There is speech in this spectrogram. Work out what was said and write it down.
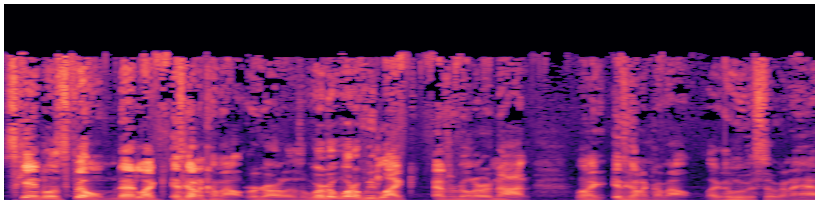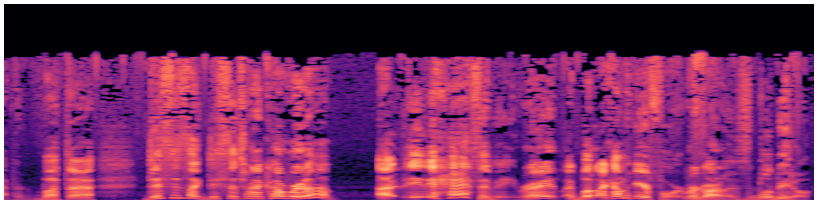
scandalous film that like is gonna come out regardless whether whether we like Ezra Miller or not. Like it's gonna come out. Like the movie's still gonna happen. But uh, this is like this is trying to cover it up. Uh, it, it, has to be right. Like, but like I'm here for it regardless. It's Blue Beetle.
